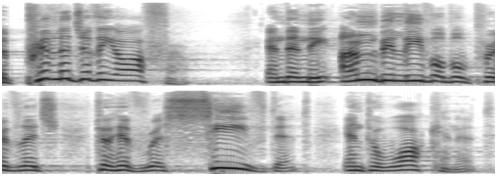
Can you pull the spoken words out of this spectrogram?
the privilege of the offer, and then the unbelievable privilege to have received it and to walk in it.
